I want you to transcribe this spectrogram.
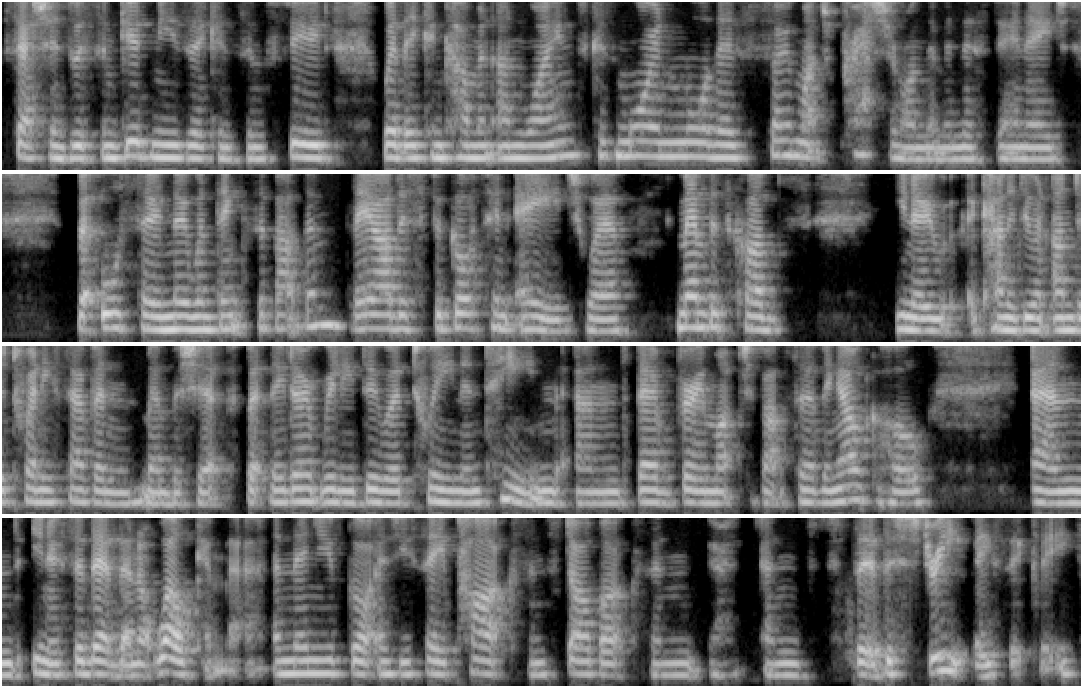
sessions with some good music and some food where they can come and unwind. Because more and more, there's so much pressure on them in this day and age, but also no one thinks about them. They are this forgotten age where members clubs you know, kind of do an under 27 membership, but they don't really do a tween and teen, and they're very much about serving alcohol and you know so they're, they're not welcome there. And then you've got as you say parks and starbucks and and the, the street basically.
